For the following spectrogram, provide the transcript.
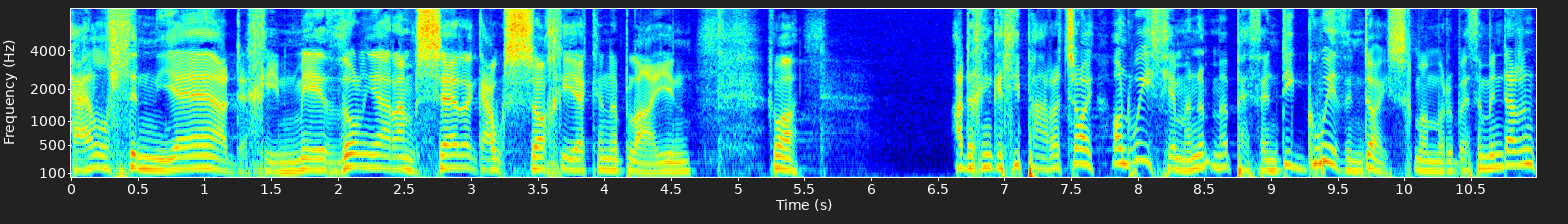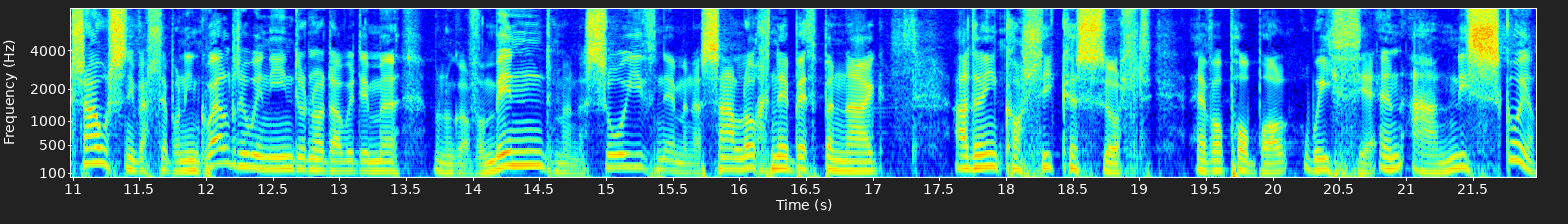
hel lluniau, a dych chi'n meddwl ni ar amser a gawsoch chi ac yn y blaen. Chyma, a dych chi'n gallu paratoi. Ond weithiau mae, mae pethau'n digwydd yn does. Mae ma rhywbeth yn mynd ar yn traws ni. Felly bod ni'n gweld rhywun un diwrnod a wedyn mae, mae nhw'n gofod mynd, mae yna swydd neu mae yna salwch neu beth bynnag. A dyn ni'n colli cyswllt efo pobl weithiau yn anisgwyl.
